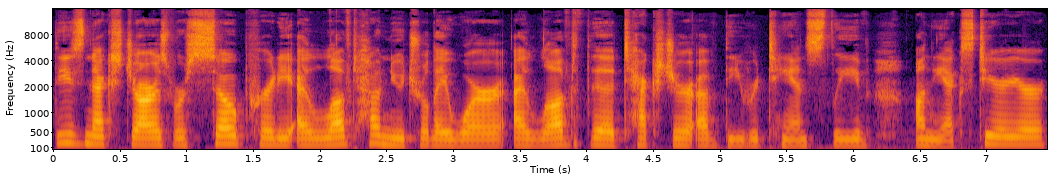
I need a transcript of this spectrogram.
These next jars were so pretty. I loved how neutral they were. I loved the texture of the rattan sleeve on the exterior.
